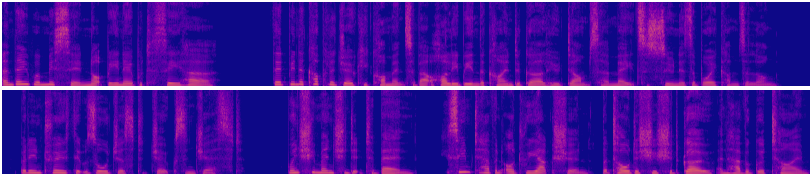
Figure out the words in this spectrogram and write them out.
And they were missing not being able to see her. There'd been a couple of jokey comments about Holly being the kind of girl who dumps her mates as soon as a boy comes along, but in truth it was all just jokes and jest. When she mentioned it to Ben, he seemed to have an odd reaction, but told her she should go and have a good time.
